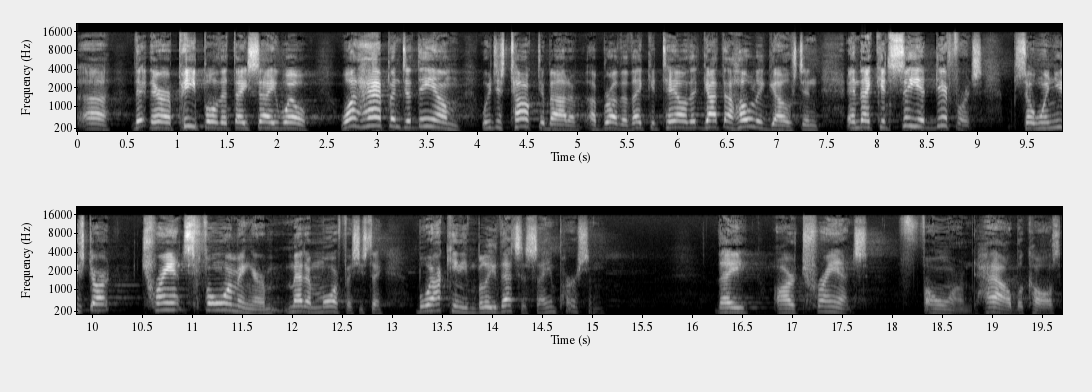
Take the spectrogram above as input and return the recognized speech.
uh, that there are people that they say, well, what happened to them? We just talked about a, a, brother. They could tell that got the Holy Ghost and, and they could see a difference. So when you start transforming or metamorphosis, you say, boy, I can't even believe that's the same person. They are transformed. How? Because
